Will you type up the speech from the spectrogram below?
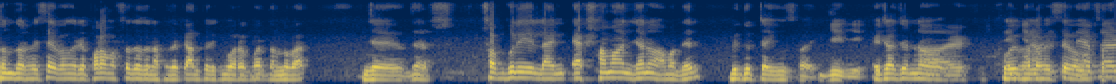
সুন্দর হয়েছে এবং এটা পরামর্শ দেওয়ার জন্য আপনাদেরকে আন্তরিক মোবারকবাদ ধন্যবাদ যে সবগুলি লাইন এক সমান যেন আমাদের বিদ্যুৎটা ইউজ হয়। জি জি। এটার জন্য খুবই ভালো হয়েছে এবং আপনার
